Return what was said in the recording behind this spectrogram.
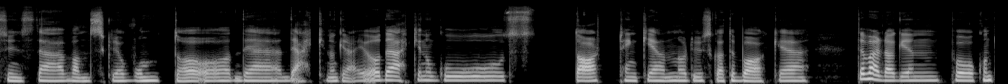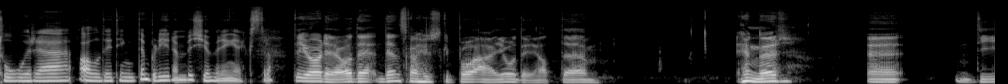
syns det er vanskelig og vondt, og det, det, er ikke noe greie. Og det er ikke noe god start, tenker jeg, når du skal tilbake til hverdagen på kontoret, alle de tingene. Det blir en bekymring ekstra. Det gjør det, og det, den skal huske på er jo det at eh, hunder, eh, de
